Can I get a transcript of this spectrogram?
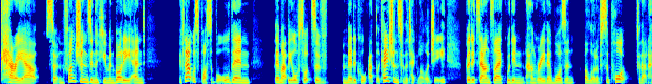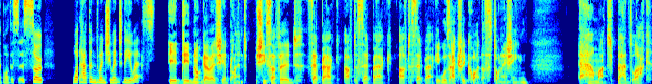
carry out certain functions in the human body. And if that was possible, then there might be all sorts of medical applications for the technology. But it sounds like within Hungary, there wasn't a lot of support for that hypothesis. So, what happened when she went to the US? It did not go as she had planned. She suffered setback after setback after setback. It was actually quite astonishing how much bad luck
